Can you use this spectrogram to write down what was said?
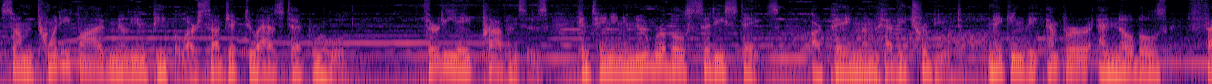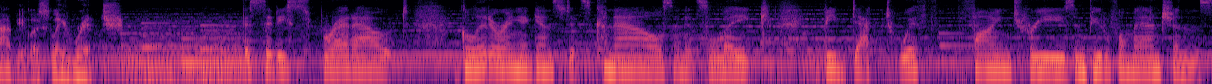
Some 25 million people are subject to Aztec rule. 38 provinces containing innumerable city-states are paying them heavy tribute, making the emperor and nobles fabulously rich. The city spread out, glittering against its canals and its lake, bedecked with fine trees and beautiful mansions.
